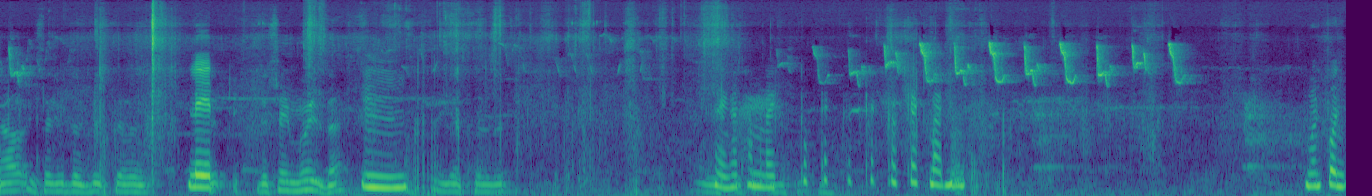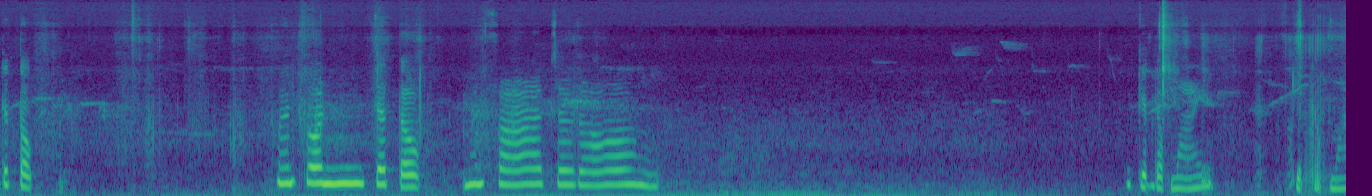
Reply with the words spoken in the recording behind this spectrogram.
Now it's a little bit uh, เลด the same width, huh? อืม I guess, uh, ไหนเขาทำอะไรก็แก๊กก็แก๊กก็แก๊กบ้านนู้นเหมันฝนจะตกเหมันฝนจะตกเห มันฟ้าจะร้อง เก็บดอกไม้ เก็บดอกไม้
